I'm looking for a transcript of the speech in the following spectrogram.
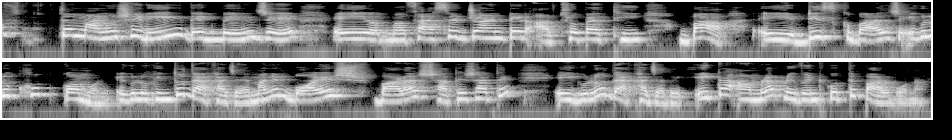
অফ দ্য মানুষেরই দেখবেন যে এই ফ্যাসেট জয়েন্টের আর্থ্রোপ্যাথি বা এই ডিস্ক বাল্জ এগুলো খুব কমন এগুলো কিন্তু দেখা যায়। মানে বয়স বাড়ার সাথে সাথে এইগুলো দেখা যাবে। এটা আমরা প্রিভেন্ট করতে পারব না।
